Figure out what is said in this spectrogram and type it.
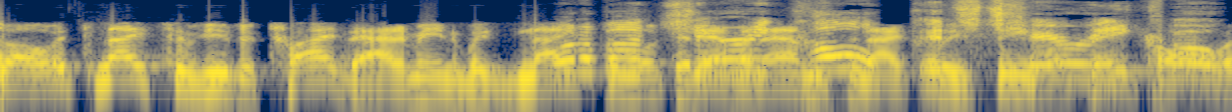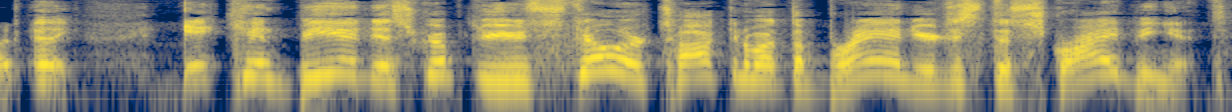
so it's nice of you to try that. I mean, it would be nice to about look at M&Ms Coke? and actually It's see cherry what they call Coke. it. It, it can be a descriptor. You still are talking about the brand. You're just describing it.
